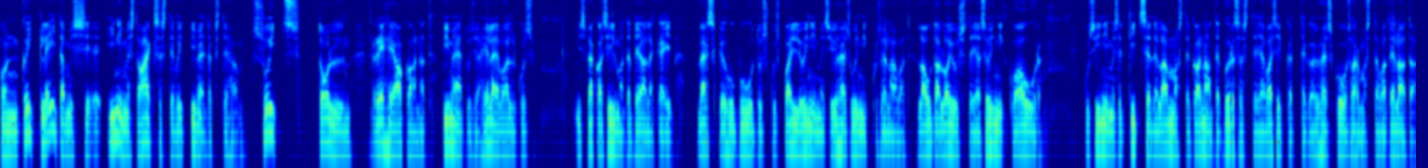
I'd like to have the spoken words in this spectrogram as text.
on kõik leida, mis inimest aegsasti võib pimedaks teha. suits, tolm, reheaganad, pimedus ja helevalgus, mis väga silmade peale käib, värske õhupuudus, kus palju inimesi ühes hunnikus elavad, laudalojuste ja sõnniku aur kus inimesed kitsede, lammaste, kanade, põrsaste ja vasikatega üheskoos armastavad elada,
